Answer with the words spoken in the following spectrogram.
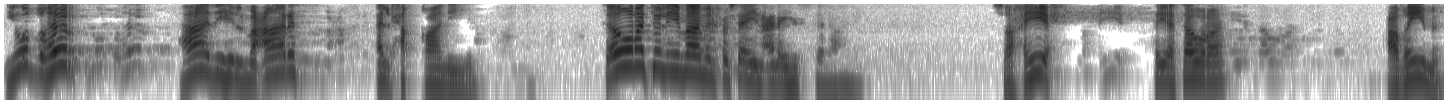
يظهر هذه المعارف الحقانية. ثورة الإمام الحسين عليه السلام. صحيح. هي ثورة عظيمة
